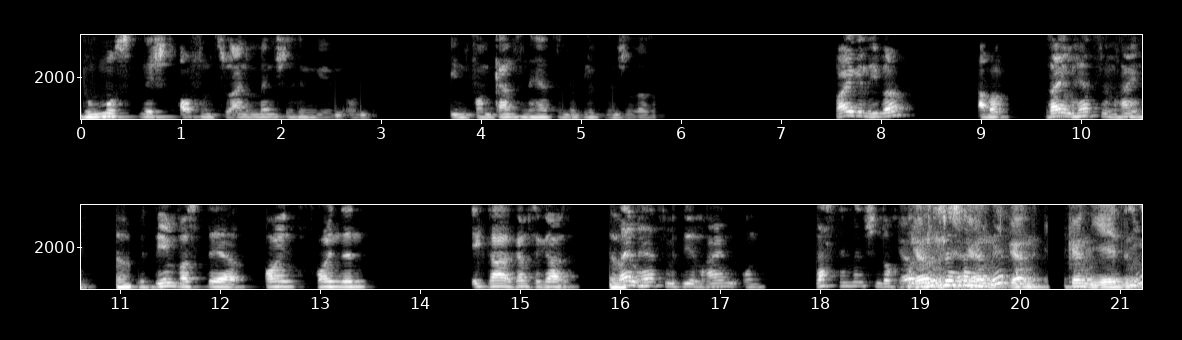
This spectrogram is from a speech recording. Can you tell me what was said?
Du musst nicht offen zu einem Menschen hingehen und ihn vom ganzen Herzen beglückwünschen oder so. Schweige lieber, aber sei im Herzen im Rein. Ja. Mit dem, was der Freund, Freundin, egal, ganz egal. Ja. Sei im Herzen mit dir im Rein und lass den Menschen doch Gönn, gönn, gönn, gönn jedem.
